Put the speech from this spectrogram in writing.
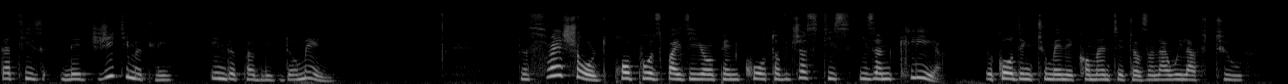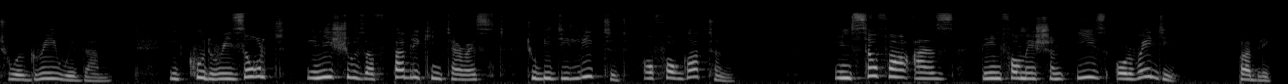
that is legitimately in the public domain. The threshold proposed by the European Court of Justice is unclear, according to many commentators, and I will have to, to agree with them. It could result in issues of public interest to be deleted or forgotten. Insofar as the information is already public,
